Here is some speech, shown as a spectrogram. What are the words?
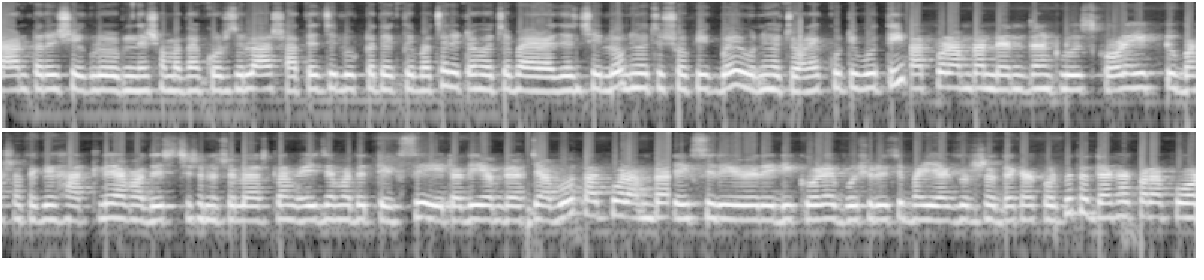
কাউন্টারে সেগুলো সমাধান করছিল। আর সাথে যে লোকটা দেখতে পাচ্ছেন, এটা হচ্ছে ভাইয়ের এজেন্ট ছিল। উনি হচ্ছে শফিক ভাই, উনি হচ্ছে অনেক কোটিপতি। তারপর আমরা লেনদেন ক্লোজ করে একটু বাসা থেকে হাঁটলে আমাদের স্টেশনে চলে আসলাম। এই যে আমাদের ট্যাক্সি এটা দিয়ে আমরা যাব। তারপর আমরা ট্যাক্সি রেডি করে বসে রয়েছি। ভাই একজনের সাথে দেখা করবে। তো দেখা করার পর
